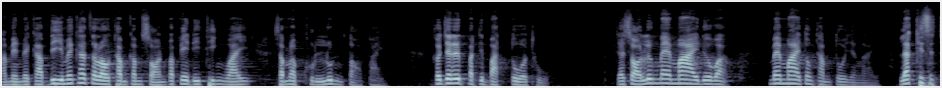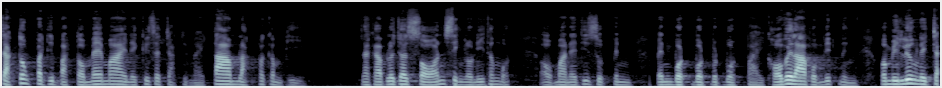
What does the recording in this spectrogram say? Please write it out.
เอเมนไหมครับดีไหมครับถ้าเราทำคำสอนประเภทนี้ทิ้งไว้สำหรับคนรุ่นต่อไป เขาจะได้ปฏิบัติตัวถูก จะสอนเรื่องแม่ไม้ด้วยว่าแม่ไม้ต้องทำตัวยังไง และคริสตจักรต้องปฏิบัติต่อแม่ไม้ในคริสตจักรยังไง ตามหลักพระคัมภีร์ นะครับเราจะสอนสิ่งเหล่านี้ทั้งหมดออกมาในที่สุดเป็นเป็นบทบทบทบทไป ขอเวลาผมนิดหนึ่งมันมีเรื่องในใจ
